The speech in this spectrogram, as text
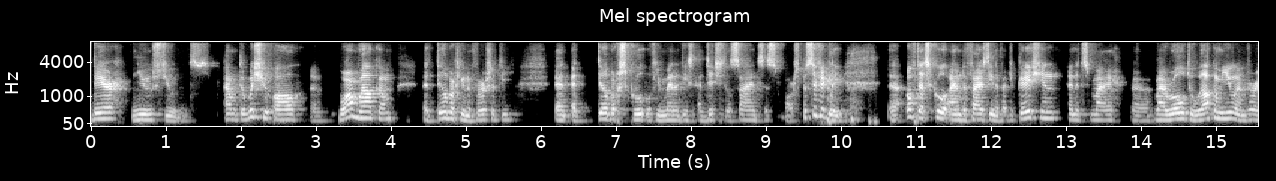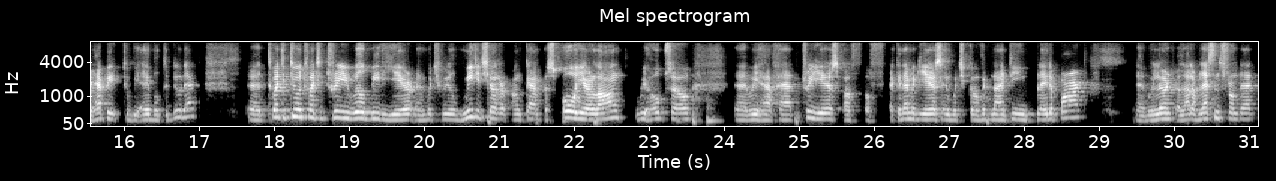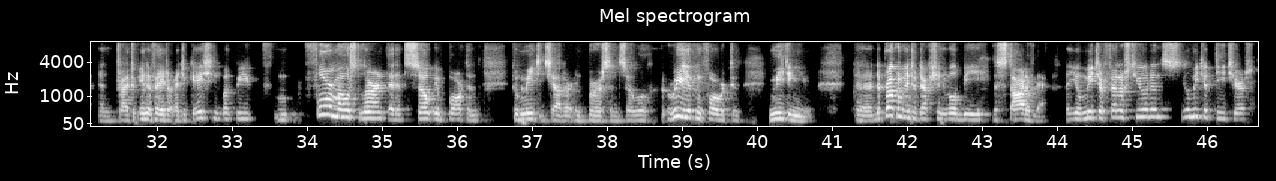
Dear new students, I want to wish you all a warm welcome at Tilburg University and at Tilburg School of Humanities and Digital Sciences. More specifically, uh, of that school, I am the Vice Dean of Education, and it's my, uh, my role to welcome you. I'm very happy to be able to do that. Uh, 22 and 23 will be the year in which we'll meet each other on campus all year long. We hope so. Uh, we have had three years of, of academic years in which COVID-19 played a part. Uh, we learned a lot of lessons from that and try to innovate our education, but we foremost learned that it's so important to meet each other in person. So we're really looking forward to meeting you. Uh, the program introduction will be the start of that. You'll meet your fellow students, you'll meet your teachers,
